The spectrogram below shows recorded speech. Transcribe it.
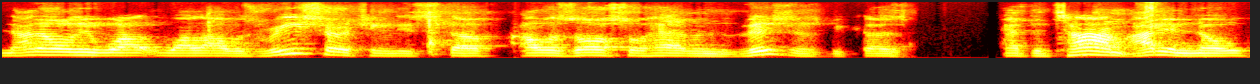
not only while, while I was researching this stuff, I was also having the visions because at the time I didn't know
